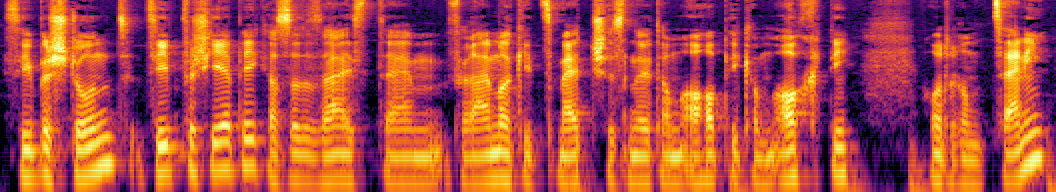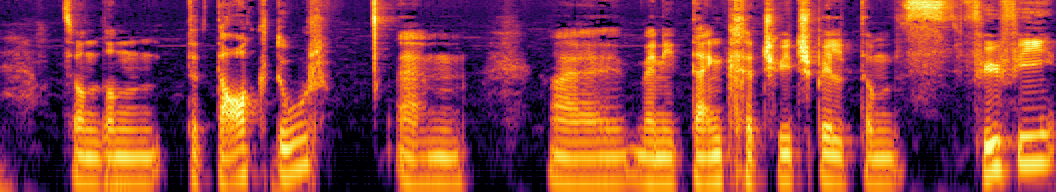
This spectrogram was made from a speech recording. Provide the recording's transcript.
Sieben Stunden Zeitverschiebung. Also das heißt, ähm, für einmal gibt es Matches nicht am Abend um 8 Uhr oder um 10 Uhr, sondern den Tag durch. Ähm, äh, wenn ich denke, die Schweiz spielt um 5 Uhr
